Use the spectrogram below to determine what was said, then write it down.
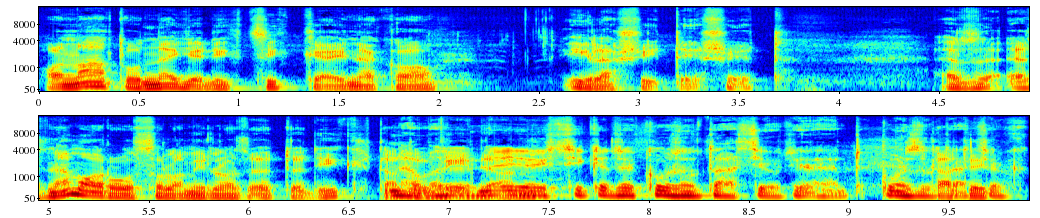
a NATO negyedik cikkeinek a élesítését. Ez, ez nem arról szól, amiről az ötödik, tehát nem, a védelmi. Az negyedik cikket a konzultációt jelent. Konzultáció. Tehát egy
